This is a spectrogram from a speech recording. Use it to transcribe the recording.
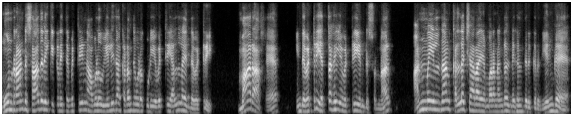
மூன்றாண்டு சாதனைக்கு கிடைத்த வெற்றின்னு அவ்வளவு எளிதா கடந்து விடக்கூடிய வெற்றி அல்ல இந்த வெற்றி. மாறாக இந்த வெற்றி எத்தகைய வெற்றி என்று சொன்னால் அண்மையில் தான் கள்ளச்சாராய மரணங்கள் நிகழ்ந்திருக்கிறது. எங்க?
